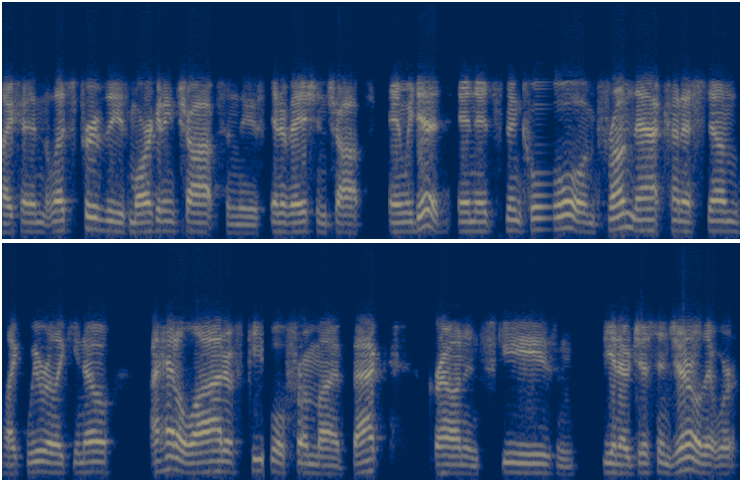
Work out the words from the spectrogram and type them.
Like, and let's prove these marketing chops and these innovation chops. And we did. And it's been cool. And from that kind of stemmed, like, we were like, you know, I had a lot of people from my background in skis and, you know, just in general that were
